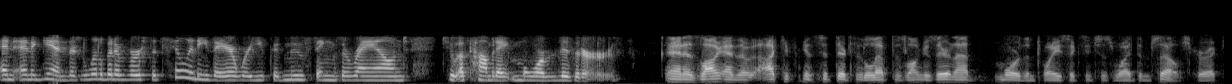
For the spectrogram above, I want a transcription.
And and again, there's a little bit of versatility there where you could move things around to accommodate more visitors. And as long and the occupant can sit there to the left as long as they're not more than 26 inches wide themselves, correct?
